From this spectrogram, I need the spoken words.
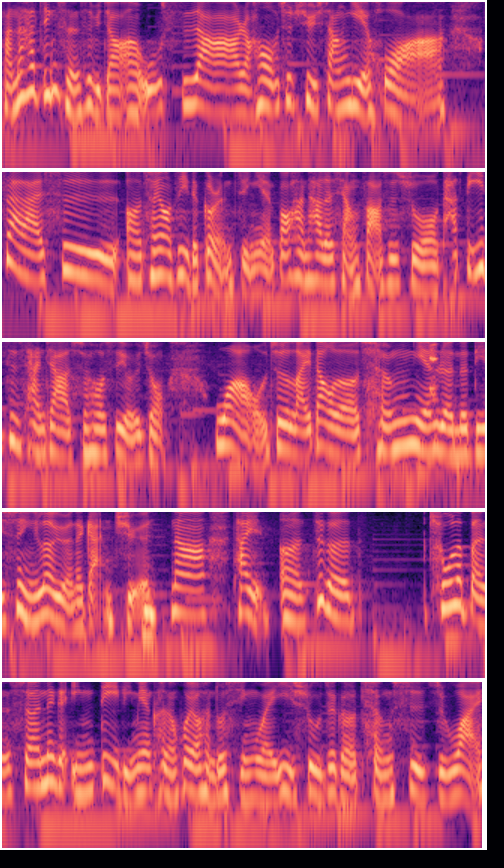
反正他精神是比较呃无私啊，然后就去商业化啊。再来是呃陈瑶自己的个人经验，包含他的想法是说，他第一次参加的时候是有一种哇哦，就是来到了成年人的迪士尼乐园的感觉。那他也呃这个。除了本身那个营地里面可能会有很多行为艺术这个城市之外，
